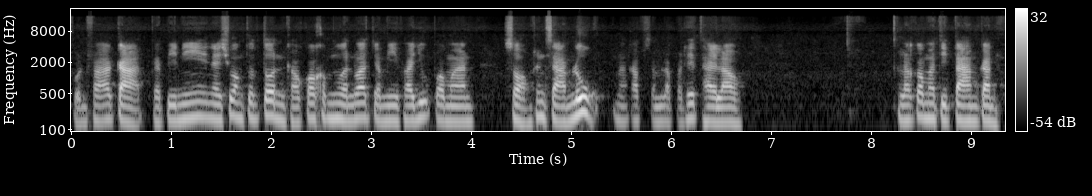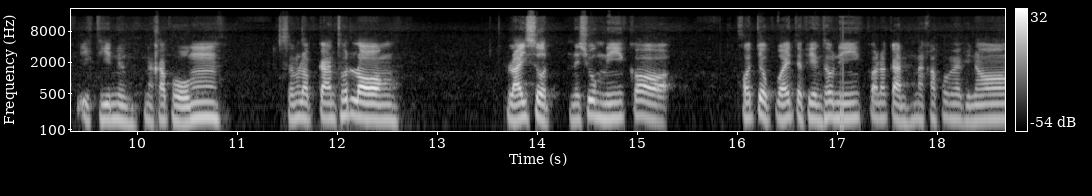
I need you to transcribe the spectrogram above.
ฝนฟ้าอากาศ แต่ปีนี้ในช่วงต้นๆ เขาก็คำนวณว่าจะมีพายุประมาณ 2-3 ลูกนะครับสำหรับประเทศไทยเราเราก็มาติดตามกันอีกทีหนึ่งนะครับผมสำหรับการทดลองไลฟ์สดในช่วงนี้ก็ ขอจบไว้แต่เพียงเท่านี้ก็แล้วกันนะครับพ่อแม่พี่น้อง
